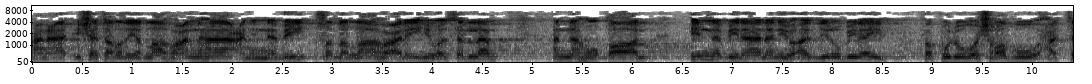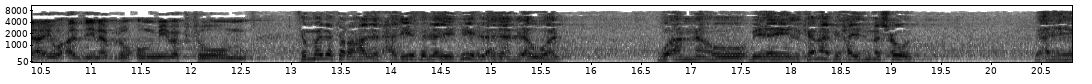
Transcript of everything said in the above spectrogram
عن عائشة رضي الله عنها عن النبي صلى الله عليه وسلم أنه قال إن بلالا يؤذن بليل فكلوا واشربوا حتى يؤذن ابن أم مكتوم. ثم ذكر هذا الحديث الذي فيه الأذان الأول وأنه بليل كما في حديث مسعود. يعني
